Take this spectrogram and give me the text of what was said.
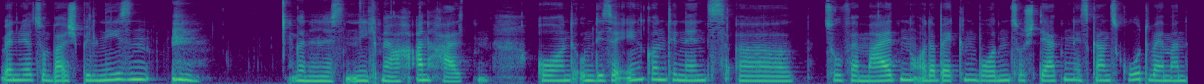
wenn wir zum Beispiel niesen, können es nicht mehr anhalten. Und um diese Inkontinenz äh, zu vermeiden oder Beckenboden zu stärken, ist ganz gut, wenn man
